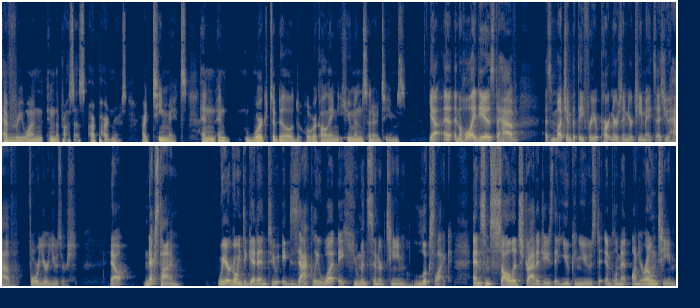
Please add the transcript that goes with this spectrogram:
everyone in the process, our partners, our teammates, and and work to build what we're calling human-centered teams. Yeah, and, and the whole idea is to have as much empathy for your partners and your teammates as you have for your users. Now, Next time, we are going to get into exactly what a human centered team looks like and some solid strategies that you can use to implement on your own team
